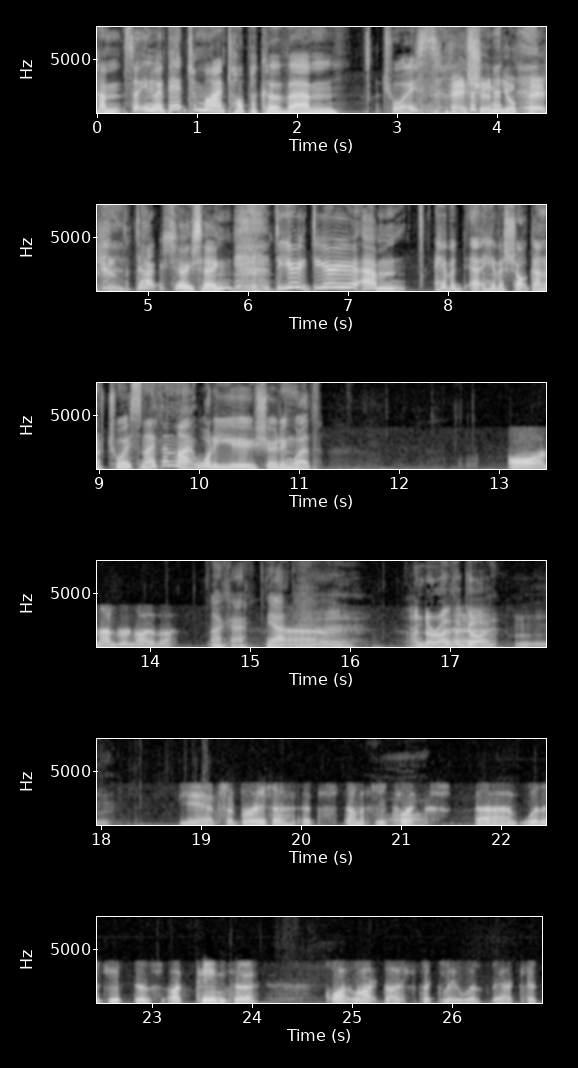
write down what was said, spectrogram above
Um, so anyway, back to my topic of um, choice. Passion, your passion. Duck shooting. Do you do you um, have a uh, have a shotgun of choice, Nathan? Like, what are you shooting with? Oh, an under and over. Okay, yeah. Uh, under over uh, guy. Mm. Yeah, it's a Beretta. It's done a few oh. clicks uh, with ejectors. I tend to quite like those, particularly with our kids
